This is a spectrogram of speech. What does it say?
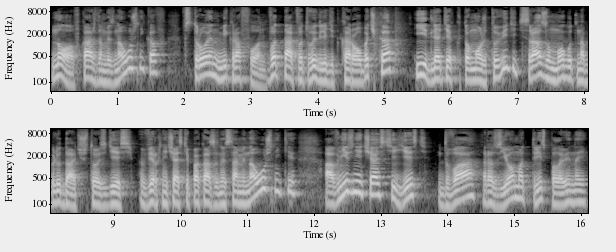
но в каждом из наушников встроен микрофон. Вот так вот выглядит коробочка. И для тех, кто может увидеть, сразу могут наблюдать, что здесь в верхней части показаны сами наушники, а в нижней части есть два разъема 3,5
